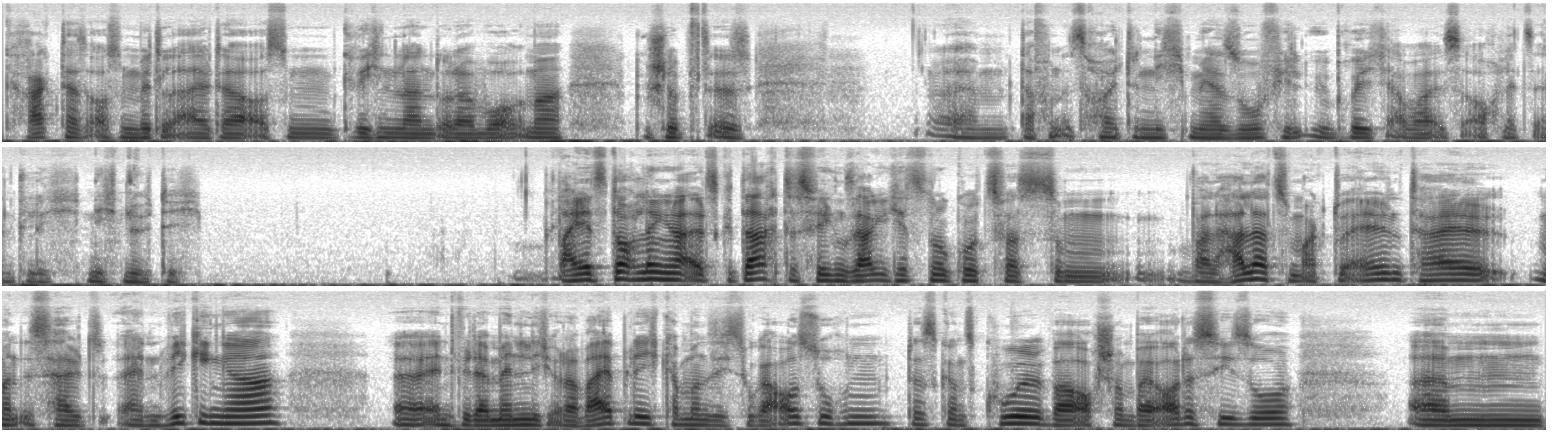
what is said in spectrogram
Charakters aus dem Mittelalter, aus dem Griechenland oder wo auch immer geschlüpft ist. Ähm, davon ist heute nicht mehr so viel übrig, aber ist auch letztendlich nicht nötig. War jetzt doch länger als gedacht, deswegen sage ich jetzt nur kurz was zum Valhalla, zum aktuellen Teil. Man ist halt ein Wikinger, äh, entweder männlich oder weiblich, kann man sich sogar aussuchen. Das ist ganz cool, war auch schon bei Odyssey so. Ähm,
